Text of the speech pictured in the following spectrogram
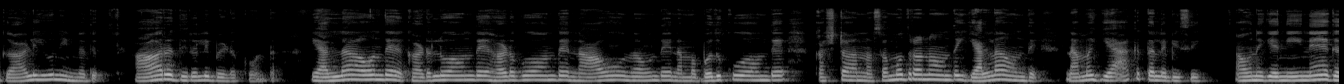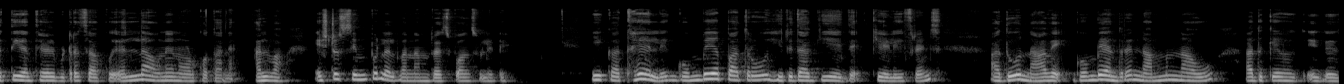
ಗಾಳಿಯೂ ನಿನ್ನದು. ಆರದಿರಲಿ ಬೆಳಕು ಅಂತ. ಎಲ್ಲ ಅವಂದೇ, ಕಡಲು ಅವಂದೇ, ಹಡಗು ಅವಂದೇ, ನಾವು ಅವಂದೇ, ನಮ್ಮ ಬದುಕು ಅವಂದೇ, ಕಷ್ಟ ಅನ್ನೋ, ಸಮುದ್ರನೂ ಅವಂದೇ, ಎಲ್ಲ ಅವಂದೇ. ನಮಗೆ ಯಾಕೆ ತಲೆ ಬಿಸಿ? ಅವನಿಗೆ ನೀನೇ ಗತಿ ಅಂತ ಹೇಳಿಬಿಟ್ರೆ ಸಾಕು. ಎಲ್ಲ ಅವನೇ ನೋಡ್ಕೋತಾನೆ, ಅಲ್ವಾ? ಎಷ್ಟು ಸಿಂಪಲ್ ಅಲ್ವಾ ನಮ್ಮ ರೆಸ್ಪಾನ್ಸಿಬಿಲಿಟಿ ಈ ಕಥೆಯಲ್ಲಿ ಗೊಂಬೆಯ ಪಾತ್ರವು ಹಿರಿದಾಗಿಯೇ ಇದೆ. ಕೇಳಿ ಫ್ರೆಂಡ್ಸ್ ಅದು ನಾವೇ. ಗೊಂಬೆ ಅಂದರೆ ನಮ್ಮನ್ನು ನಾವು ಅದಕ್ಕೆ ಇದು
